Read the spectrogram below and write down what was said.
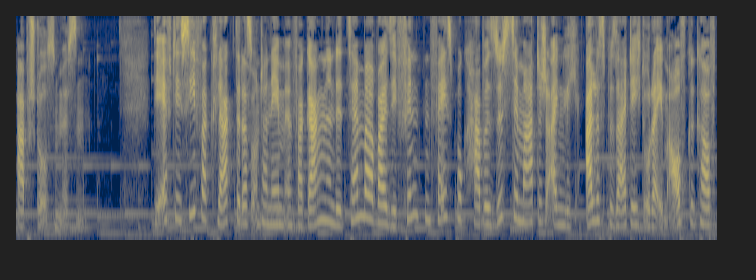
abstoßen müssen. Die FTC verklagte das Unternehmen im vergangenen Dezember, weil sie finden, Facebook habe systematisch eigentlich alles beseitigt oder eben aufgekauft,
